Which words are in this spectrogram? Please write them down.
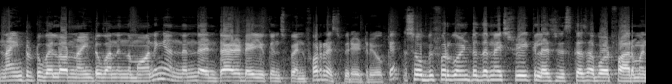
9 to 12 or 9 to 1 in the morning and then the entire day you can spend for respiratory okay? So before going to the next week let's discuss about pharma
